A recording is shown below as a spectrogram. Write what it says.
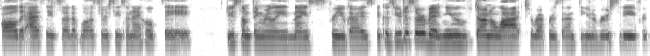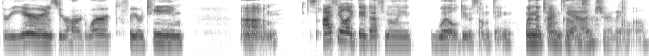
all the athletes that have lost their season, I hope they do something really nice for you guys because you deserve it and you've done a lot to represent the university for three years. Your hard work for your team. Um, so I feel like they definitely will do something when the time comes. yeah i'm sure they will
